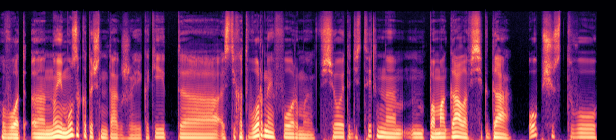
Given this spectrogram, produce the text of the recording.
Вот. Э, но и музыка точно так же, и какие-то стихотворные формы. Все это действительно помогало всегда обществу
